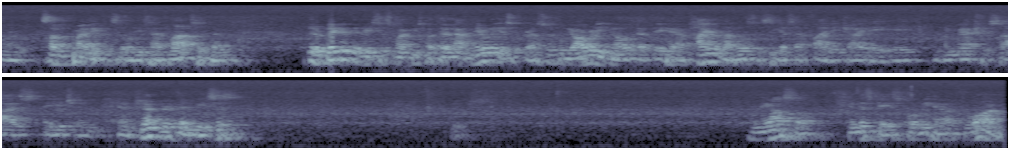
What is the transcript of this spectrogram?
Uh, some primate facilities have lots of them. They're bigger than rhesus monkeys, but they're not nearly as aggressive. We already know that they have higher levels of CSF5HIAA when you match for size, age, and, and gender than rhesus. And they also, in this case, only have one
